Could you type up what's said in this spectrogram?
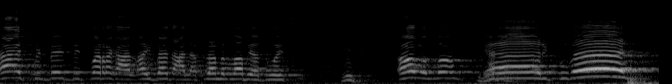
قاعد في البيت بيتفرج على الآيباد على الأفلام الأبيض وأسود. إيه ده؟ آه والله. يا ركوبان!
